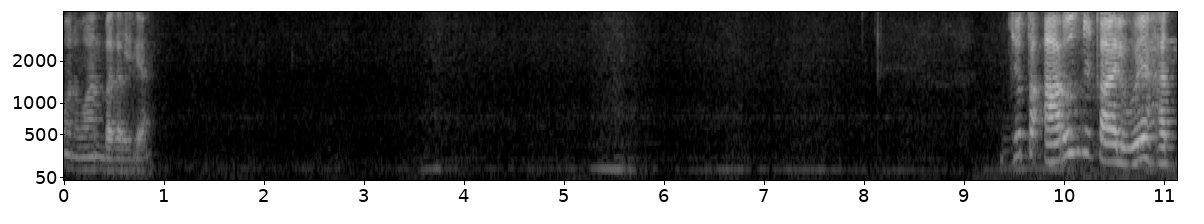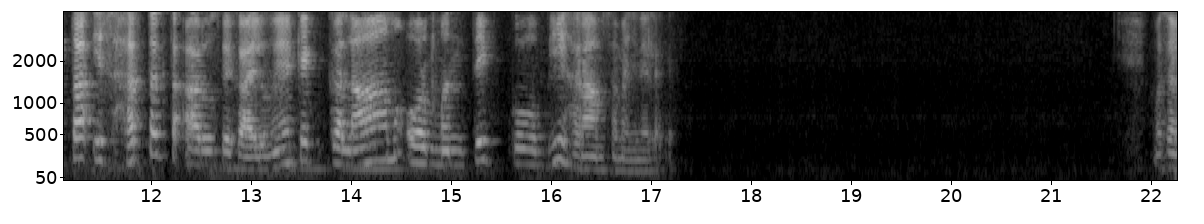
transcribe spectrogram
عنوان بدل گیا۔ جو تعارض کے قائل ہوئے، حتیٰ اس حد تک تعارض کے قائل ہوئے کہ کلام اور منطق کو بھی حرام سمجھنے لگے۔ مثلا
